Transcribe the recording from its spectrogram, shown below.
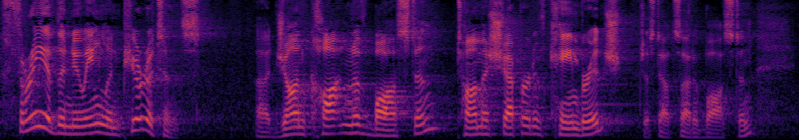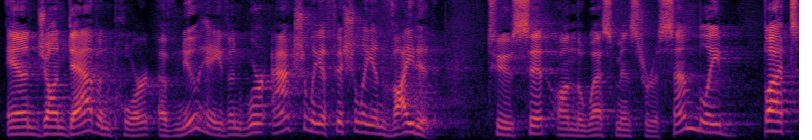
three of the New England Puritans uh, John Cotton of Boston, Thomas Shepard of Cambridge, just outside of Boston, and John Davenport of New Haven were actually officially invited to sit on the Westminster Assembly, but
